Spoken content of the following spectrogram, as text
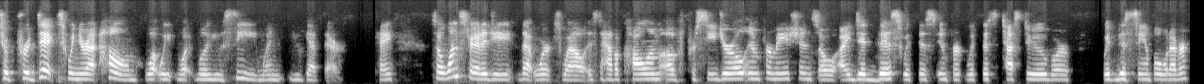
to predict when you're at home what we what will you see when you get there. Okay. So one strategy that works well is to have a column of procedural information. So I did this with this info with this test tube or with this sample, whatever.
